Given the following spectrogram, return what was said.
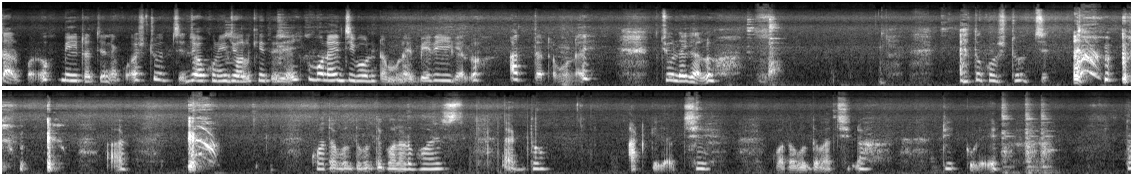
তারপরেও মেয়েটার জন্য কষ্ট হচ্ছে। যখনই জল খেতে যাই, মনে হয় জীবনটা মনে হয় বেরিয়ে গেল, আত্মাটা মনে হয় চলে গেল। এত কষ্ট হচ্ছে। আর কথা বলতে বলতে গলার ভয়েস একদম আটকে যাচ্ছে। কথা বলতে পারছি না। ঠিক করে। তো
